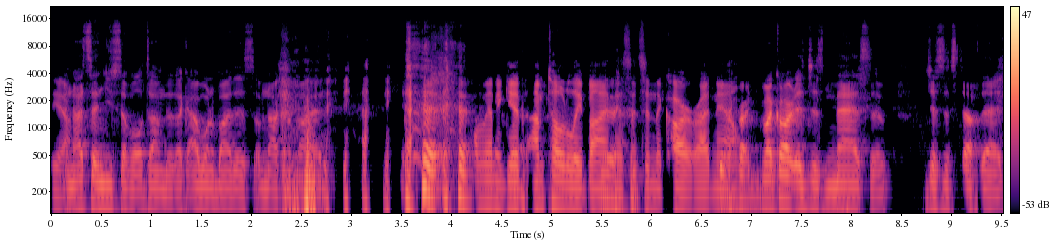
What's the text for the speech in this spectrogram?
yeah. and I send you stuff all the time that like I want to buy this, I'm not going to buy it. I'm gonna get. I'm totally buying this. It's in the cart right now. My cart is just massive. Just the stuff that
